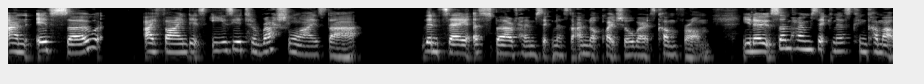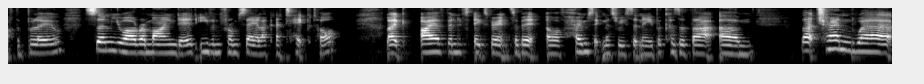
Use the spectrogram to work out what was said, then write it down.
And if so, I find it's easier to rationalize that than say a spur of homesickness that I'm not quite sure where it's come from. You know, some homesickness can come out of the blue, some you are reminded, even from say like a TikTok like I have been experiencing a bit of homesickness recently because of that um that trend where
